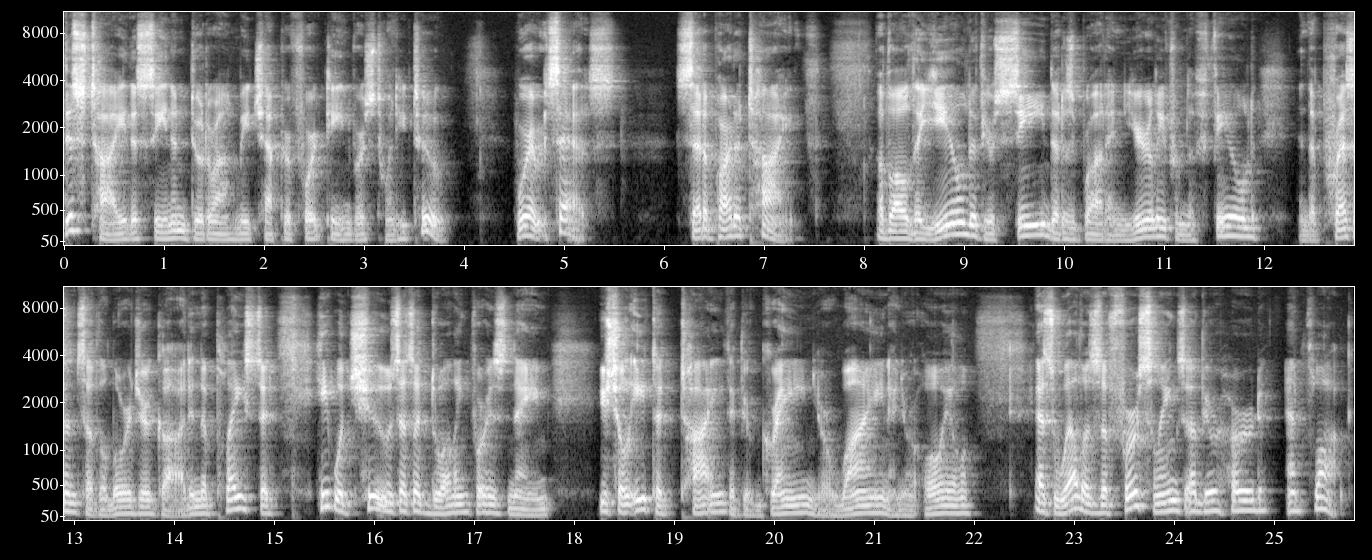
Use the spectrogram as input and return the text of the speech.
this tithe is seen in Deuteronomy chapter 14, verse 22, where it says, Set apart a tithe of all the yield of your seed that is brought in yearly from the field in the presence of the Lord your God, in the place that he will choose as a dwelling for his name. You shall eat the tithe of your grain, your wine, and your oil, as well as the firstlings of your herd and flock,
